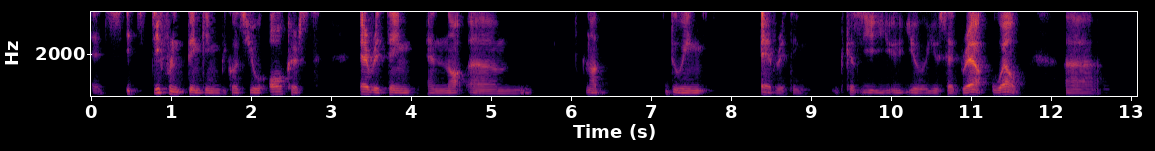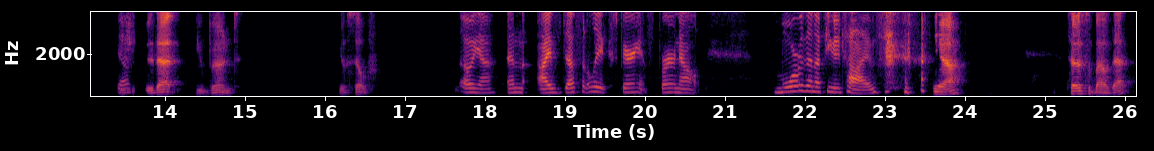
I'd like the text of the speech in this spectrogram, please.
it's it's different thinking because you orchestrate everything and not um, not doing everything because you you you, you said well uh, yeah. if you do that you burned yourself. Oh yeah. And i've definitely experienced burnout more than a few times. Yeah. Tell us about that.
